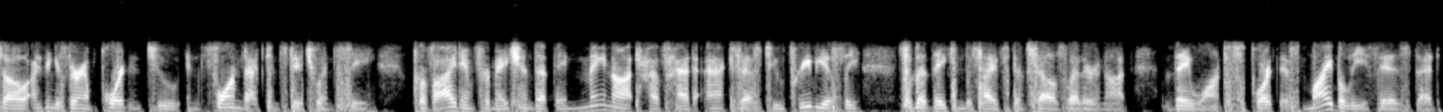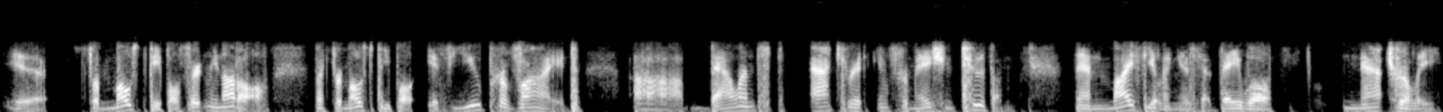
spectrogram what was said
So I think it's very important to inform that constituency provide information that they may not have had access to previously so that they can decide for themselves whether or not they want to support this. My belief is that uh, for most people, certainly not all, but for most people, if you provide uh, balanced, accurate information to them, then my feeling is that they will naturally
